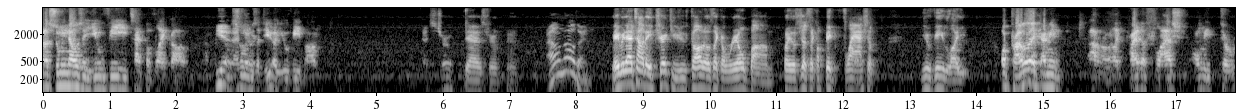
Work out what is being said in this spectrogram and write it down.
Assuming that was a UV type of like, um, Yeah, I'm assuming it was a UV bomb. That's true. Yeah, that's true. Yeah. I don't know then. Maybe that's how they tricked you. You thought it was like a real bomb, but it was just like a big flash of UV light. Or probably like, I mean, I don't know, like probably the flash only dir-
